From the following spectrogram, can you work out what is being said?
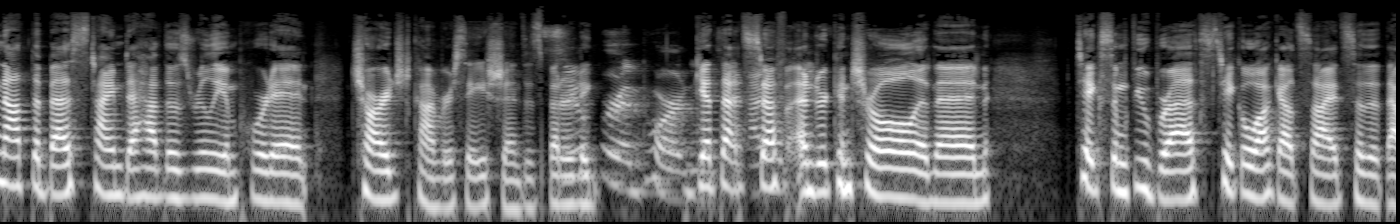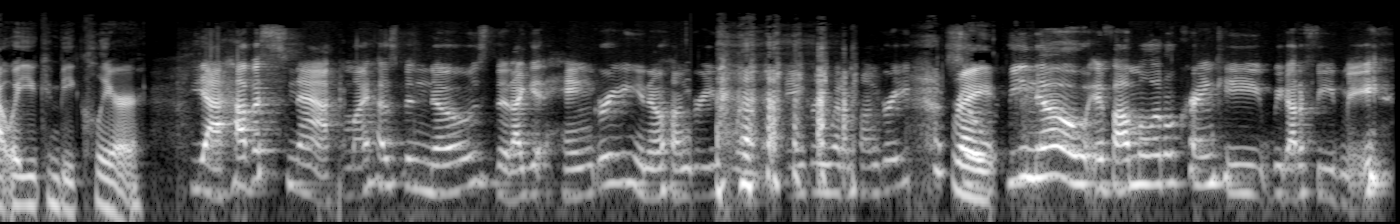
not the best time to have those really important charged conversations. It's better Super to important. get that stuff under control and then take some few breaths, take a walk outside so that that way you can be clear. Yeah, have a snack. My husband knows that I get hangry, you know, hungry when I'm angry when I'm hungry. right. So we know if I'm a little cranky, we got to feed me.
